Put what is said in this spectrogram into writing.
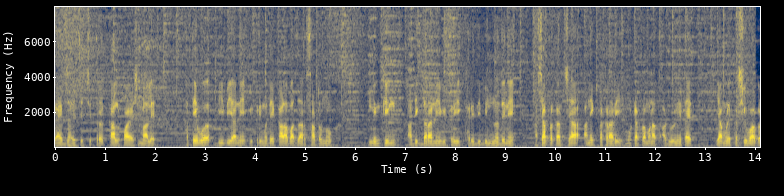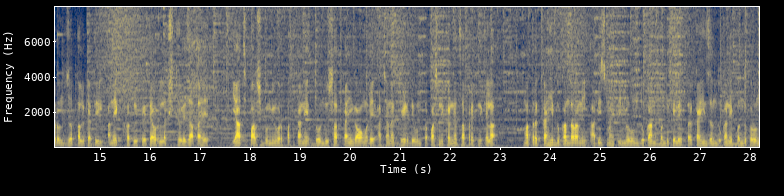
गायब झाल्याचे चित्र काल पाहायला मिळाले. खते व बी बियाणे विक्रीमध्ये काळा बाजार साठवणूक लिंकिंग अधिक दराने विक्री खरेदी बिल न देणे अशा प्रकारच्या अनेक तक्रारी मोठ्या प्रमाणात आढळून येत आहेत. यामुळे कृषी विभागाकडून जत तालुक्यातील अनेक खत विक्रेत्यावर लक्ष ठेवले जात आहे. याच पार्श्वभूमीवर पथकाने दोन दिवसात काही गावामध्ये अचानक भेट देऊन तपासणी करण्याचा प्रयत्न केला. मात्र काही दुकानदारांनी आधीच माहिती मिळवून दुकान बंद केले तर काही जण दुकाने बंद करून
